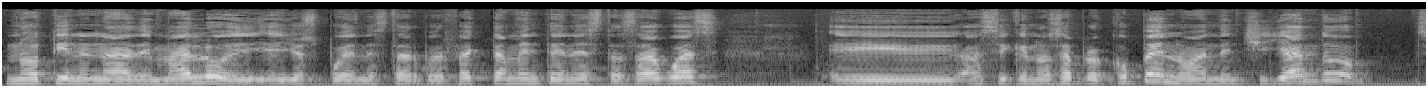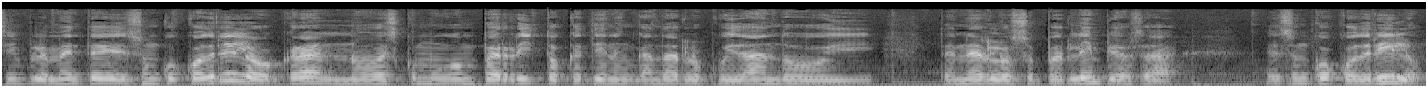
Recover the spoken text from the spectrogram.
no tiene nada de malo. E-, ellos pueden estar perfectamente en estas aguas. Eh, así que no se preocupen, no anden chillando. Simplemente es un cocodrilo, crean. No es como un perrito que tienen que andarlo cuidando y tenerlo súper limpio. O sea, es un cocodrilo.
